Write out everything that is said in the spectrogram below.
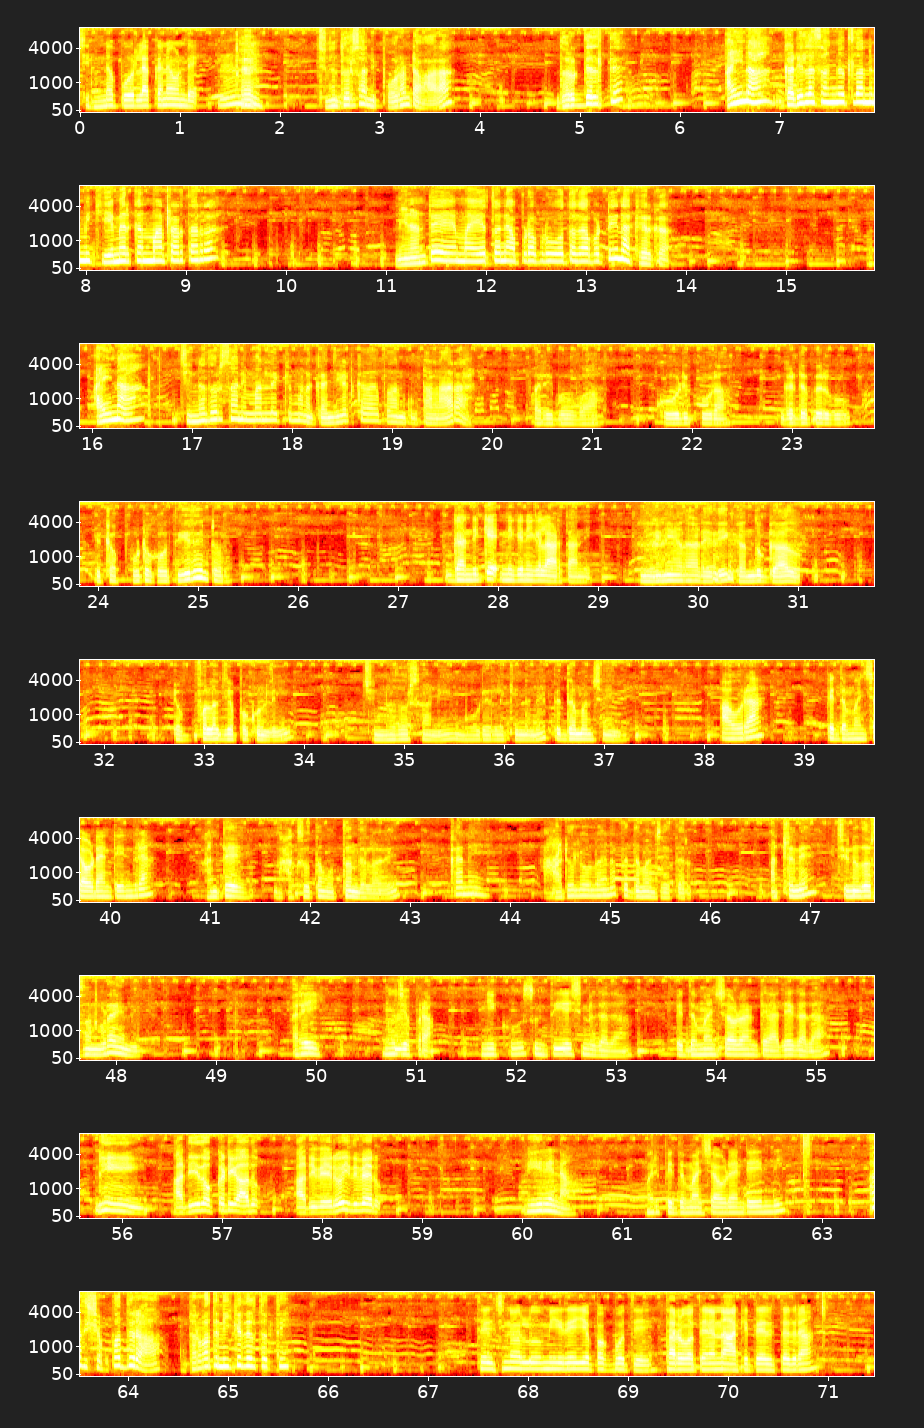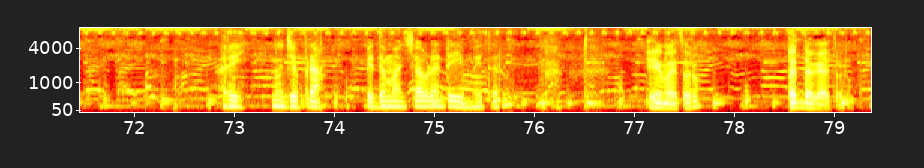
చిన్న పూర్ లెక్కనే ఉండే చిన్న దొరసా నీ పోరంటావారా? దొరక తెలితే అయినా గడిల సంగతులన్నీ మీకు ఏ మేరకని మాట్లాడతారా? నేనంటే మా ఏతోనే అప్పుడప్పుడు పోతా కాబట్టి నాకు ఎరక. అయినా చిన్న దొరసాని మన లెక్క మన తాగుతుంది అనుకుంటానారా వరి బువ్వ. కోడి కూర గడ్డ పెరుగు ఇట్లా పూటకో తీరి తింటారు. గందికే నిగనిగలాడుతాంది. నిగనిగలాడేది గందుకు కాదు. ఎవ్వలకు చెప్పకుండి చిన్న దొరసాని మూడేళ్ళ కిందనే పెద్ద మనిషి అయింది. అవురా? పెద్ద మనిషి అవడంటే ఏందిరా? అంటే నాకు సుత మొత్తం తెలియదు కానీ అయినా పెద్ద మనిషి అవుతారు. అట్లనే చిన్న దొరసాని కూడా అయింది. అరే నువ్వు చెప్పరా? నీకు సుంతి చేసిండ్రు కదా. పెద్ద మనిషి అవడంటే అదే కదా. నీ అది ఇది ఒక్కటి కాదు. అది వేరు ఇది వేరు. వేరేనా? మరి పెద్ద మనిషి ఆవిడంటే ఏంది? అది చెప్పొద్దురా. తర్వాత నీకే తెలుస్తుంది తెలిసిన వాళ్ళు మీరే చెప్పకపోతే తర్వాతైనా నాకే తెలుస్తుందిరా అరే నువ్వు చెప్పరా. పెద్ద మనిషి ఆవిడంటే ఏమవుతారు ఏమవుతారు పెద్దగా అవుతారు.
